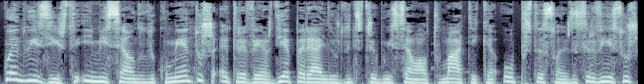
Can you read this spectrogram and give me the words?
Quando existe emissão de documentos através de aparelhos de distribuição automática ou prestações de serviços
